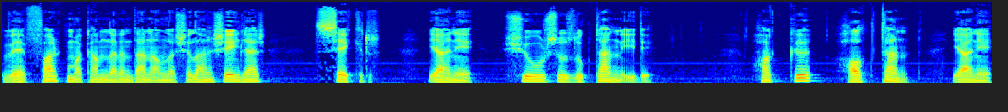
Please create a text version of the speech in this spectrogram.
ve fark makamlarından anlaşılan şeyler sekr yani şuursuzluktan idi. Hakkı halktan yani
